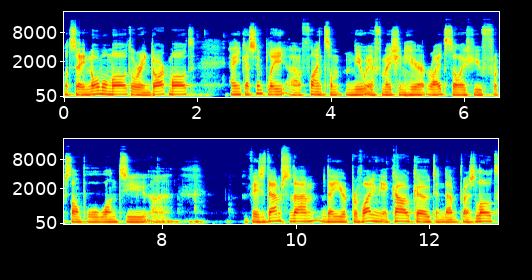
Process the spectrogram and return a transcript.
let's say, normal mode or in dark mode and you can simply uh, find some new information here, right? So if you, for example, want to uh, visit Amsterdam, then you're providing the account code and then press load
